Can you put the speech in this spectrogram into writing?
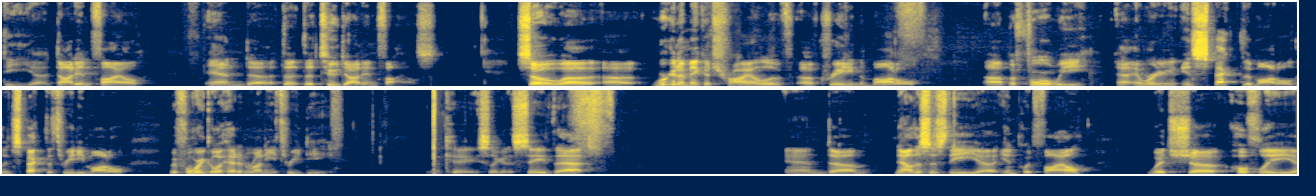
the uh, .in file and uh, the the two .in files. So uh, uh we're going to make a trial of of creating the model uh, before we uh, and we're going to inspect the model, inspect the 3D model before we go ahead and run E3D. Okay, so I got to save that, and um, now this is the input file, which hopefully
